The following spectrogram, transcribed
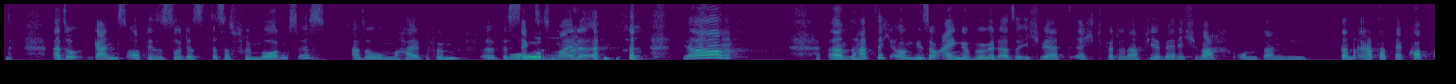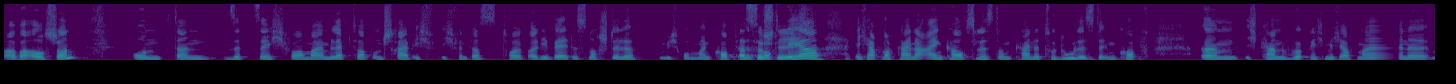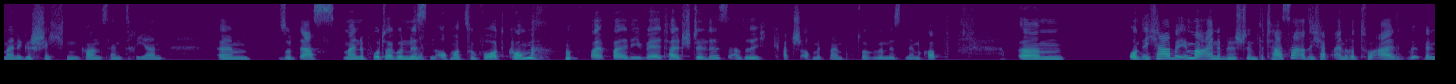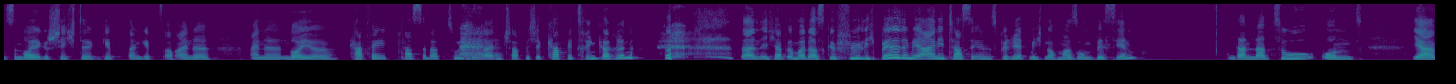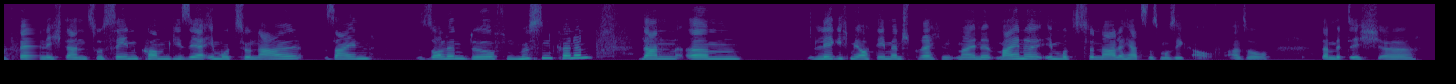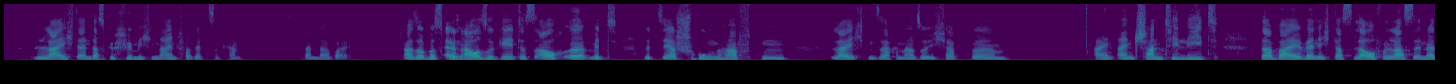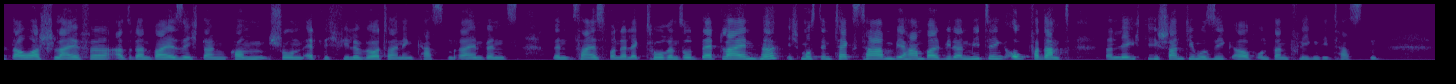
also ganz oft ist es so, dass, dass das früh morgens ist also um halb fünf äh, bis oh. sechs ist meine, ja, ähm, hat sich irgendwie so eingebürgert. Also ich werde echt Viertel nach vier werde ich wach und dann, dann rattert der Kopf aber auch schon. Und dann sitze ich vor meinem Laptop und schreibe. Ich, ich finde das toll, weil die Welt ist noch stille um mich rum. Mein Kopf das ist noch leer. Ich, ja. ich habe noch keine Einkaufsliste und keine To-Do-Liste im Kopf. Ähm, ich kann wirklich mich auf meine, meine Geschichten konzentrieren. Ähm, sodass meine Protagonisten auch mal zu Wort kommen, weil, weil, die Welt halt still ist. Also ich quatsch auch mit meinen Protagonisten im Kopf. Ähm, und ich habe immer eine bestimmte Tasse. Also ich habe ein Ritual, wenn es eine neue Geschichte gibt, dann gibt es auch eine, eine neue Kaffeetasse dazu. Ich bin leidenschaftliche Kaffeetrinkerin. dann ich habe immer das Gefühl, ich bilde mir ein, die Tasse inspiriert mich noch mal so ein bisschen. Dann dazu und ja, wenn ich dann zu Szenen komme, die sehr emotional sein sollen, dürfen, müssen können, dann ähm, lege ich mir auch dementsprechend meine, meine emotionale Herzensmusik auf. Also damit ich äh, leichter in das Gefühl mich hineinversetzen kann. Dann dabei. Also, aber es also. genauso geht es auch äh, mit, mit sehr schwunghaften, leichten Sachen. Also ich habe ähm, ein, ein Chanti-Lied, dabei, wenn ich das laufen lasse in der Dauerschleife, also dann weiß ich, dann kommen schon etlich viele Wörter in den Kasten rein, wenn es heißt von der Lektorin so Deadline, ne? ich muss den Text haben, wir haben bald wieder ein Meeting, oh verdammt, dann lege ich die Shanti-Musik auf und dann fliegen die Tasten.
